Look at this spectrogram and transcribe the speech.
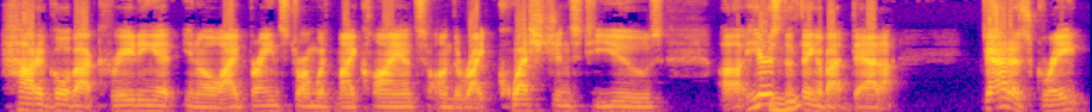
how to go about creating it, you know, I brainstorm with my clients on the right questions to use. Uh, here's the thing about data. Data is great,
